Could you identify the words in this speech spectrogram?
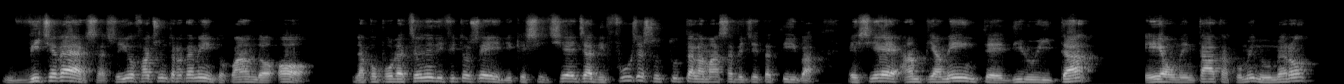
Viceversa, se io faccio un trattamento quando ho la popolazione di fitoseidi che si, si, è già diffusa su tutta la massa vegetativa e si è ampiamente diluita e aumentata come numero,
